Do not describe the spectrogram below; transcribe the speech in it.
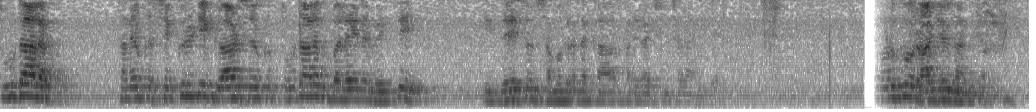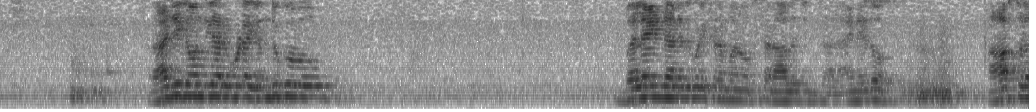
తూటాలకు తన యొక్క సెక్యూరిటీ గార్డ్స్ యొక్క తూటాలకు బలైన వ్యక్తి ఈ దేశం సమగ్రత పరిరక్షించడానికి. కొడుకు రాజీవ్ గాంధీ గారు. రాజీవ్ గాంధీ గారు కూడా ఎందుకు బలైండ్ అనేది కూడా ఇక్కడ మనం ఒకసారి ఆలోచించాలి. ఆయన ఏదో ఆస్తుల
